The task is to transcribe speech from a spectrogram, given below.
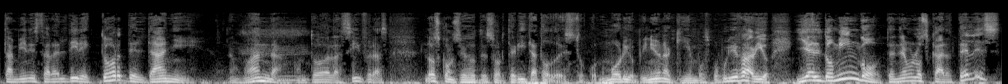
También estará el director del Dañe. Con todas las cifras, los consejos de sorterita, todo esto, con humor y opinión aquí en Voz Populi Radio. Y el domingo tendremos los carteles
